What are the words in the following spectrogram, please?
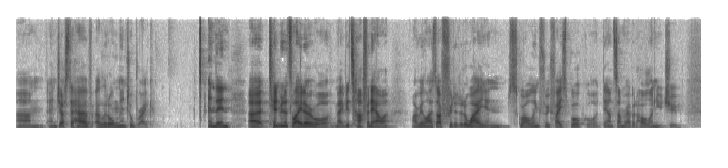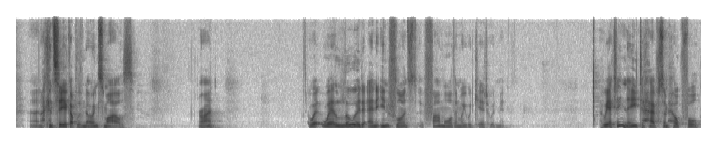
um, and just to have a little mental break. And then uh, 10 minutes later, or maybe it's half an hour, I realised I've frittered it away in scrolling through Facebook or down some rabbit hole on YouTube. And I can see a couple of knowing smiles. Right? We're, we're lured and influenced far more than we would care to admit. We actually need to have some helpful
